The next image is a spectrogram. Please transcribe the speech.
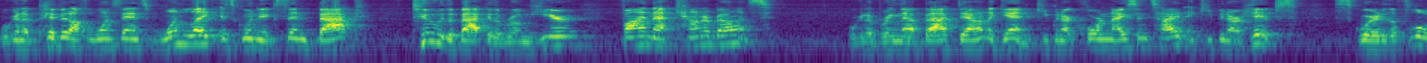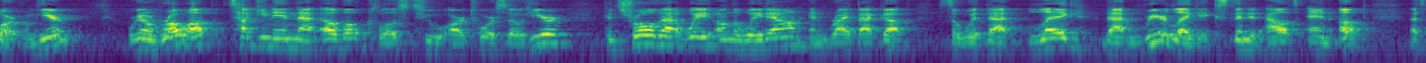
We're going to pivot off of one stance. One leg is going to extend back to the back of the room here. Find that counterbalance. We're going to bring that back down. Again, keeping our core nice and tight and keeping our hips square to the floor. From here, we're going to row up, tucking in that elbow close to our torso here. Control that weight on the way down and right back up. So with that leg, that rear leg extended out and up, that's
